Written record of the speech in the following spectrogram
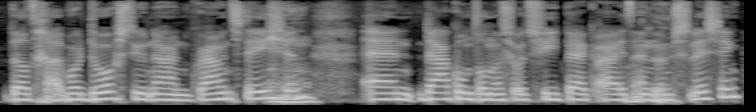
dat gaat, wordt doorgestuurd naar een ground station. Mm-hmm. En daar komt dan een soort feedback uit okay. en beslissing.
